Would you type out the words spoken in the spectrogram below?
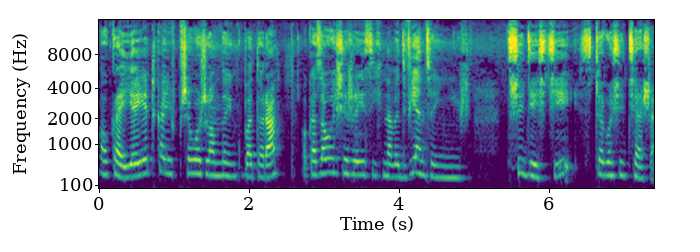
Ok, jajeczka już przełożyłam do inkubatora. Okazało się, że jest ich nawet więcej niż 30, z czego się cieszę.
